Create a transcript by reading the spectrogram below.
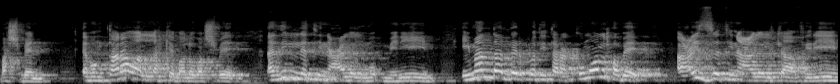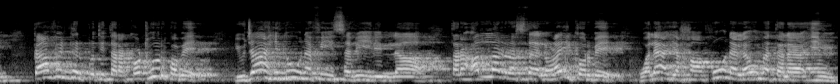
বাসবেন। এবং তারাও আল্লাহকে ভালোবাসবে। আদিল্লাতিন আলাল মুমিনিন। ইমানদারদের প্রতি তারা কোমল হবে। আইজ্জাতিন আলাল কাফিরিন। কাফিরদের প্রতি তারা কঠোর হবে। ইউজাহিদুনা ফি সাবিলিল্লাহ। তারা আল্লাহর রাস্তায় লড়াই করবে। ওয়ালা ইয়াখাফুনা লাউমাতা লাইম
